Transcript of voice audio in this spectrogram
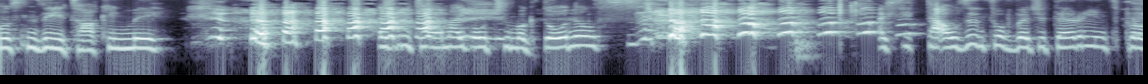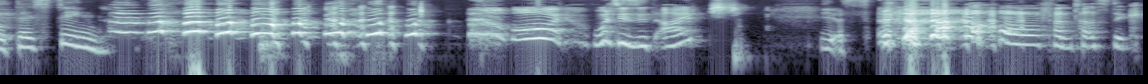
constantly attacking me. Every time I go to McDonald's, I see thousands of vegetarians protesting. oh, what is it? Irish? Yes. oh, fantastic.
